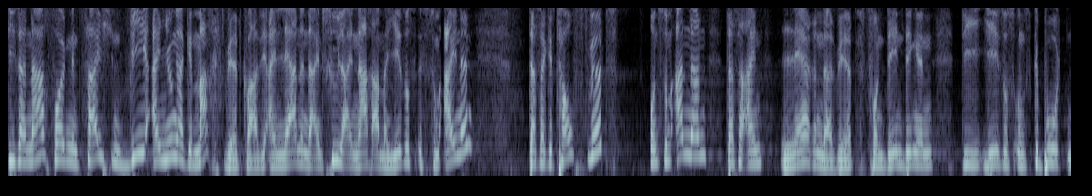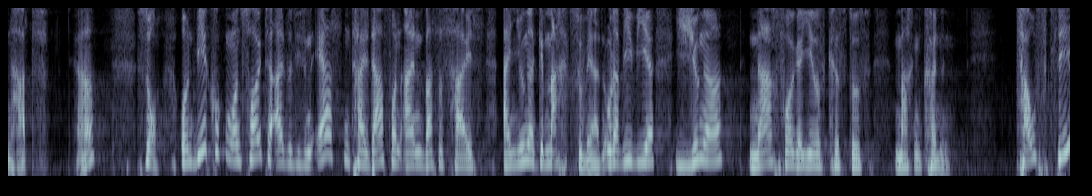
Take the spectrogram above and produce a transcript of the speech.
dieser nachfolgenden Zeichen, wie ein Jünger gemacht wird, quasi ein Lernender, ein Schüler, ein Nachahmer Jesus, ist zum einen, dass er getauft wird und zum anderen, dass er ein Lehrender wird von den Dingen, die Jesus uns geboten hat. Ja? So, und wir gucken uns heute also diesen ersten Teil davon an, was es heißt, ein Jünger gemacht zu werden oder wie wir Jünger, Nachfolger Jesus Christus machen können. Tauft sie,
